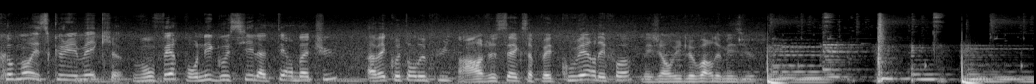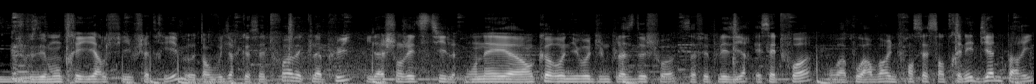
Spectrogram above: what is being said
Comment est-ce que les mecs vont faire pour négocier la terre battue avec autant de pluie? Alors je sais que ça peut être couvert des fois, mais j'ai envie de le voir de mes yeux vous ai montré hier le Philippe Chatrier, mais autant vous dire que cette fois, avec la pluie, il a changé de style. On est euh, encore au niveau d'une place de choix, ça fait plaisir. Et cette fois, on va pouvoir voir une Française s'entraîner, Diane Paris.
